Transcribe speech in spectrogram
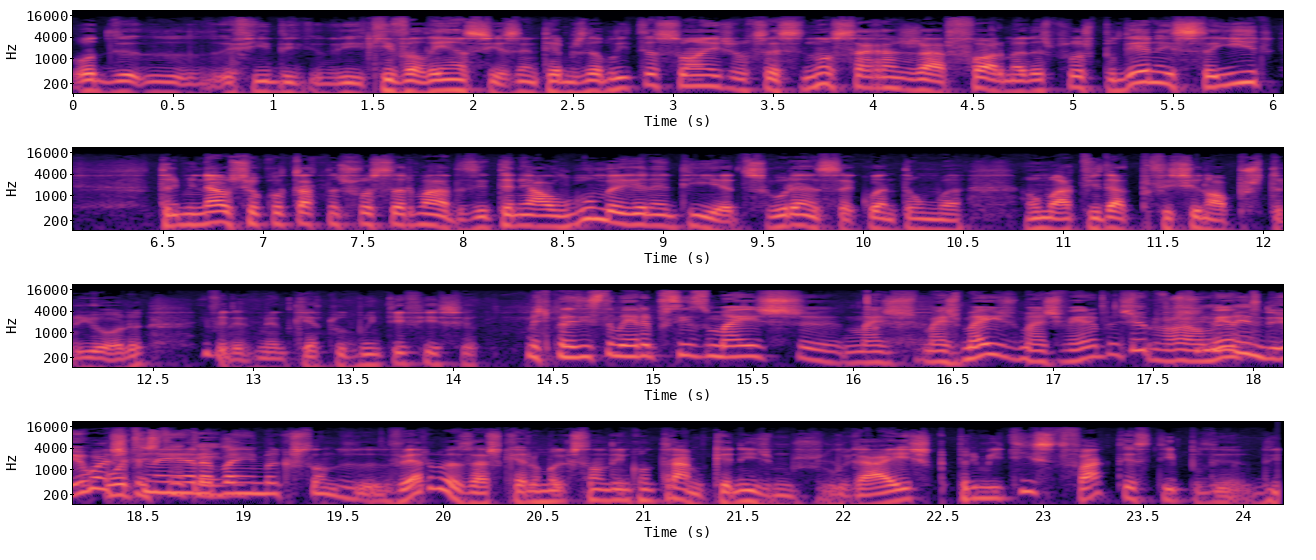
ou de, de, de, equivalências em termos de habilitações, ou seja, se não se arranjar forma das pessoas poderem sair, terminar o seu contrato nas Forças Armadas e terem alguma garantia de segurança quanto a uma, a uma atividade profissional posterior, evidentemente que é tudo muito difícil. Mas para isso também era preciso mais, mais, mais meios, mais verbas, é, provavelmente. Eu acho que nem era bem uma questão de verbas, acho que era uma questão de encontrar mecanismos legais que permitisse, de facto, esse tipo de, de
